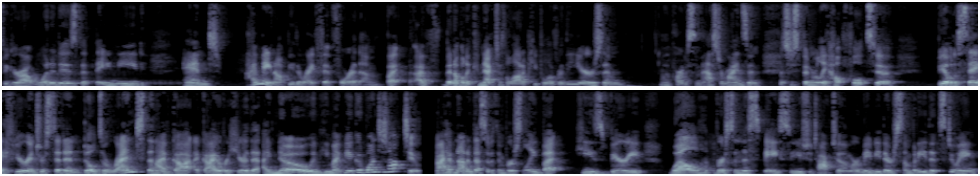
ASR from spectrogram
figure out what it is that they need. And I may not be the right fit for them, but I've been able to connect with a lot of people over the years and I'm a part of some masterminds. And it's just been really helpful to be able to say, if you're interested in build to rent, then I've got a guy over here that I know and he might be a good one to talk to. I have not invested with him personally, but he's very well versed in this space. So you should talk to him. Or maybe there's somebody that's doing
